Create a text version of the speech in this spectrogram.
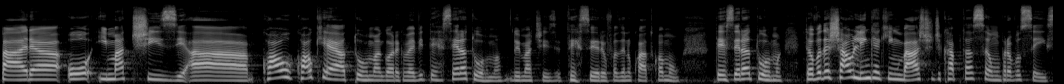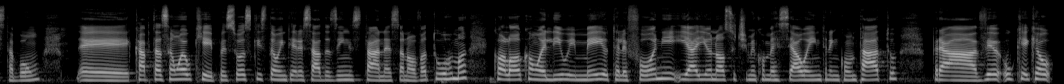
para o Imatize. A, qual, qual que é a turma agora que vai vir? Terceira turma do Imatize. Terceira, eu fazendo quatro com a mão. Terceira turma. Então, eu vou deixar o link aqui embaixo de captação para vocês, tá bom? É, captação é o quê? Pessoas que estão interessadas em estar nessa nova turma, colocam ali o e-mail, o telefone, e aí o nosso time comercial entra em contato para ver o que que eu...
